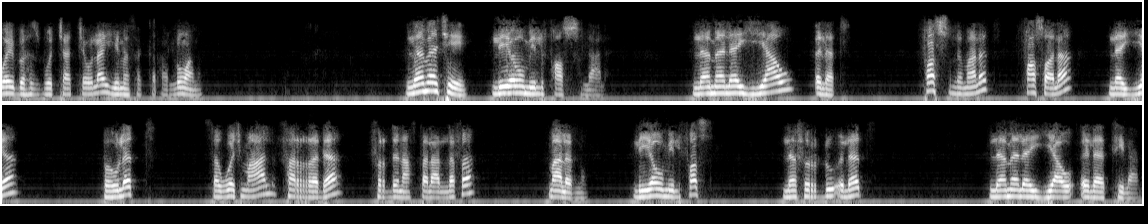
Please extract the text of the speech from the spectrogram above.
ወይ በህዝቦቻቸው ላይ ይመሰክራሉ ማለት ለመቼ ሊየውሚል ፈስል አለ? ለመለያው እለት ፈስል ማለት ፈሰለ ለየ በሁለት ሰዎች መሃል ፈረደ ፍርድን አስተላለፈ ማለት ነው። ሊየውሚል ፈስል ለፍርዱ እለት ለመለያው እለት ይላል።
